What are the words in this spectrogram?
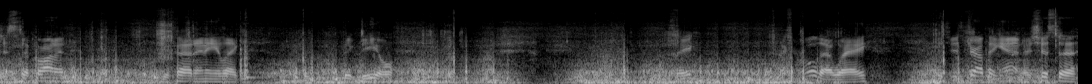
just step on it without any like big deal. See? Roll that way. It's just dropping in. It's just a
